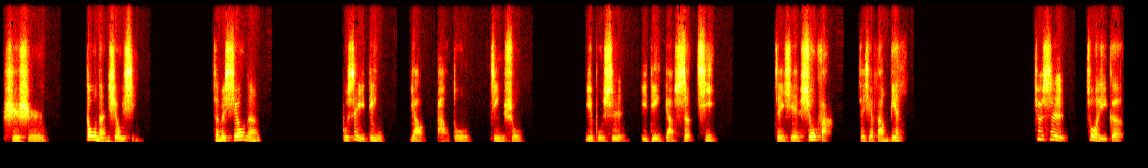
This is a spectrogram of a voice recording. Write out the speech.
时时都能修行。怎么修呢？不是一定要饱读经书。也不是一定要舍弃这些修法，这些方便，就是做一个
